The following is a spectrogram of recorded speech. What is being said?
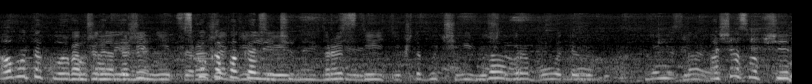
А вот такое Вам же поколение. надо жениться, Сколько покалеченных детей, детей. растить их, чтобы учились, Да. чтобы работали. Я не знаю. А сейчас вообще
